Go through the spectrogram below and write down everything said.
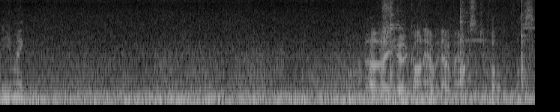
can you make? Oh, I Oh, probably you should gotta have gone out cook without it. my oxygen bottle. Whoops.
